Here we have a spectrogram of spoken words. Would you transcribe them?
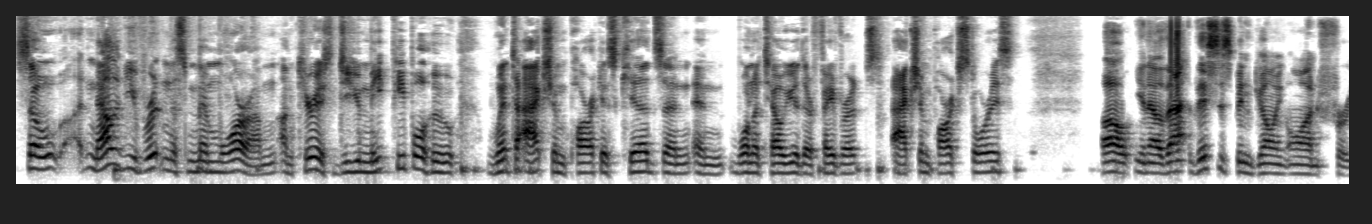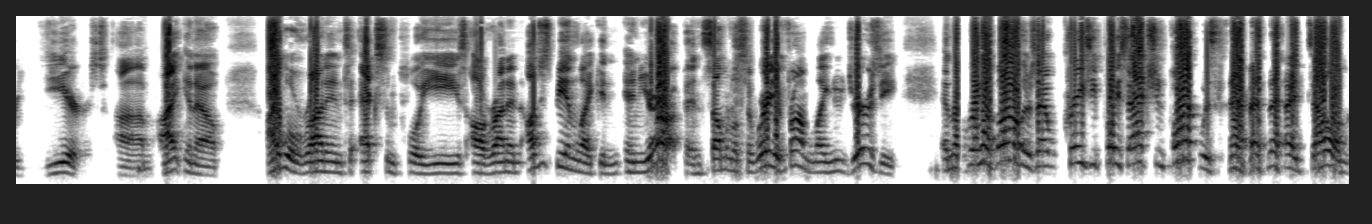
so uh, now that you've written this memoir, I'm I'm curious. Do you meet people who went to Action Park as kids and and want to tell you their favorite Action Park stories? Oh, you know that this has been going on for years. Um, I you know I will run into ex employees. I'll run in. I'll just be in like in, in Europe, and someone will say, "Where are you from?" I'm like New Jersey, and they'll bring up, "Oh, there's that crazy place, Action Park was there," and then I tell them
